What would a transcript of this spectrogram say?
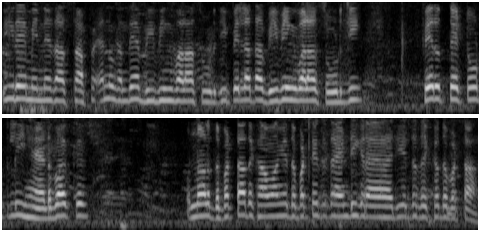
ਤੀਰੇ ਮਹੀਨੇ ਦਾ ਸਟੱਫ ਇਹਨੂੰ ਕਹਿੰਦੇ ਆ ਵੀਵਿੰਗ ਵਾਲਾ ਸੂਟ ਜੀ। ਪਹਿਲਾਂ ਤਾਂ ਵੀਵਿੰਗ ਵਾਲਾ ਸੂਟ ਜੀ। ਫਿਰ ਉੱਤੇ ਟੋਟਲੀ ਹੈਂਡਵਰਕ ਨਾਲ ਦੁਪੱਟਾ ਦਿਖਾਵਾਂਗੇ। ਦੁਪੱਟੇ ਤੇ ਤਾਂ ਐਂਡ ਕਰਾਇਆ ਹੈ ਜੀ। ਇੱਧਰ ਦੇਖੋ ਦੁਪੱਟਾ।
